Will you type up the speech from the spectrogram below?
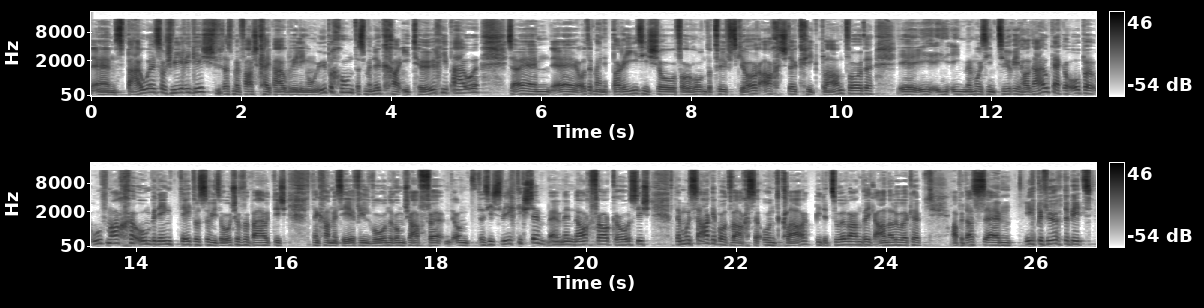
ähm, das Bauen so schwierig ist, dass man fast keine Baubewilligung überkommt, dass man nicht kann in die Höhe bauen. So, ähm, äh, oder meine Paris ist schon vor 150 Jahren achtstöckig geplant worden. Äh, man muss in Zürich halt auch gegen oben aufmachen, unbedingt dort, was sowieso schon verbaut ist. Dann kann man sehr viel Wohnraum schaffen und das ist das Wichtigste. Wenn die Nachfrage groß ist, dann muss das Angebot wachsen und klar bei der Zuwanderung anschauen. Aber das, ähm, ich befürchte ein bisschen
